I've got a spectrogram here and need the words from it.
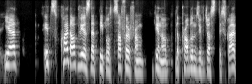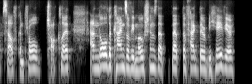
yet it's quite obvious that people suffer from, you know, the problems you've just described, self-control, chocolate, and all the kinds of emotions that that affect their behavior.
